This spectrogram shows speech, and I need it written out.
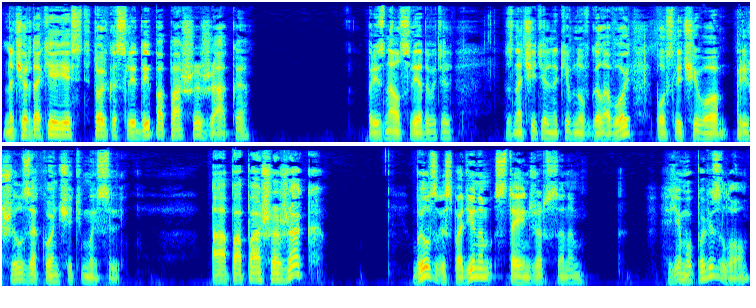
На чердаке есть только следы папаши Жака, признал следователь, значительно кивнув головой, после чего решил закончить мысль. А папаша Жак был с господином Стейнджерсоном. Ему повезло.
